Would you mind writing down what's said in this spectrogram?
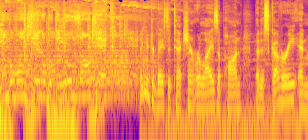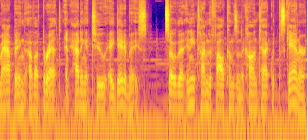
number one channel with the news on check. Signature-based detection relies upon the discovery and mapping of a threat and adding it to a database so that anytime the file comes into contact with the scanner,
